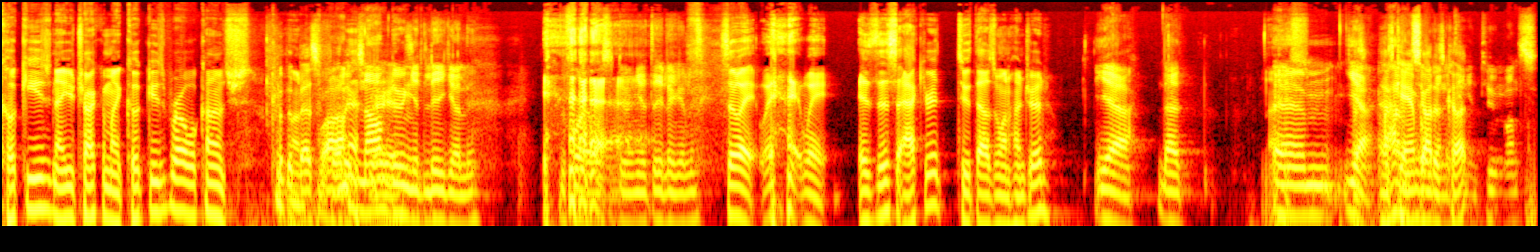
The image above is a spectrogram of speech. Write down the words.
Cookies. Now you're tracking my cookies, bro. What kind of? sh- Put the come on. best Well, foot now I'm doing it legally. Before I was doing it illegally. So wait, wait, wait. Is this accurate? Two thousand one hundred. Yeah, that. Nice. Um, yeah. Has- has Cam got his cut? In two months.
